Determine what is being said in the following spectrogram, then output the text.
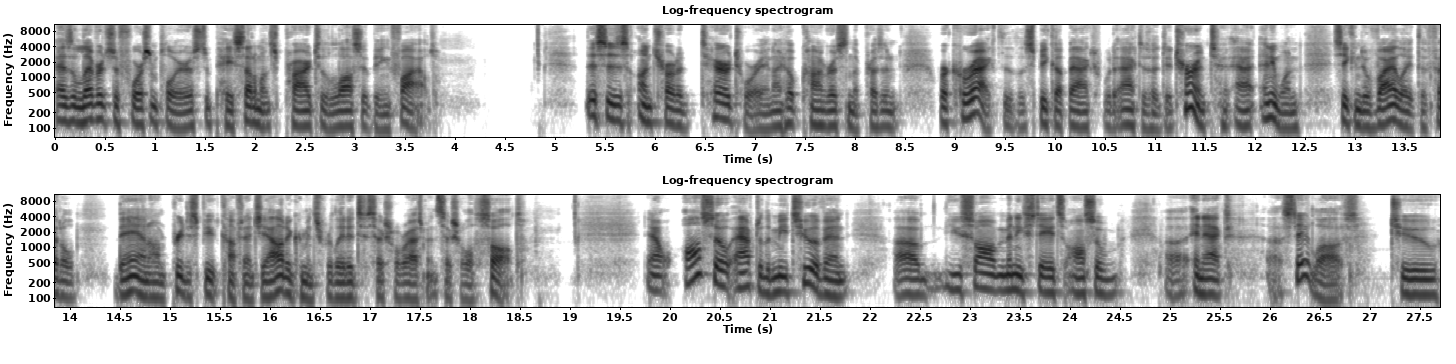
as a leverage to force employers to pay settlements prior to the lawsuit being filed. This is uncharted territory, and I hope Congress and the President were correct that the Speak Up Act would act as a deterrent to anyone seeking to violate the federal ban on pre dispute confidentiality agreements related to sexual harassment and sexual assault. Now, also after the Me Too event, uh, you saw many states also uh, enact uh, state laws to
